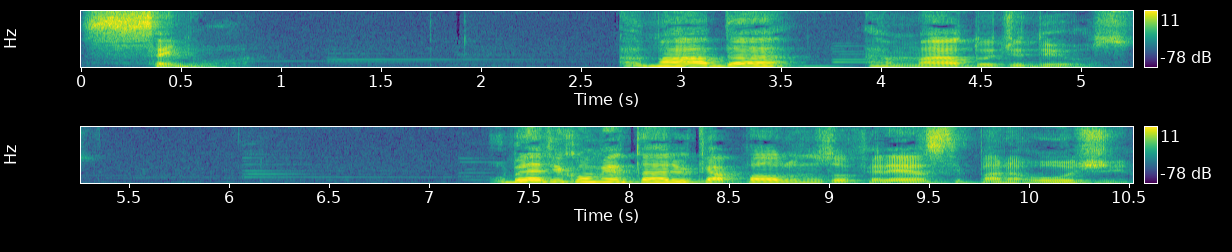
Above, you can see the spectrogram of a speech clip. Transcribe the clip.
Senhor. Amada, amado de Deus. O breve comentário que a Paulo nos oferece para hoje,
